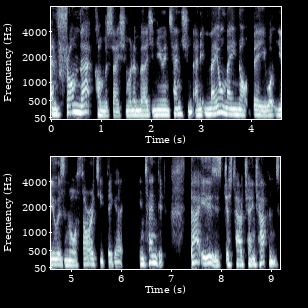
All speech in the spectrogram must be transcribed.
And from that conversation will emerge a new intention. And it may or may not be what you as an authority figure intended. That is just how change happens.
